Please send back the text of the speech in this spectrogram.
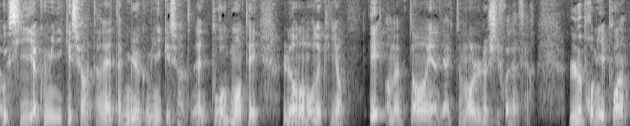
aussi à communiquer sur Internet, à mieux communiquer sur Internet pour augmenter leur nombre de clients et en même temps et indirectement le chiffre d'affaires. Le premier point,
